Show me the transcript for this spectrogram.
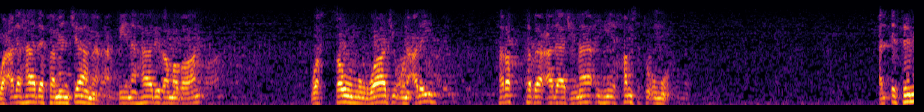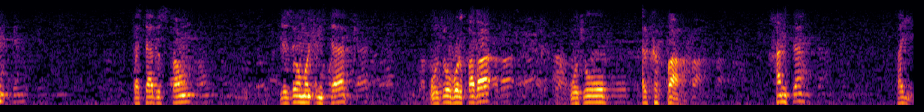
وعلى هذا فمن جامع في نهار رمضان والصوم واجب عليه ترتب على جماعة خمسة أمور. الإثم فساد الصوم لزوم الإمساك وجوب القضاء وجوب الكفارة. خمسة طيب.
